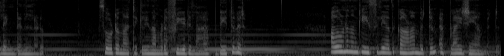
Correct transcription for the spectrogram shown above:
ലിങ്ക്ഡിനിലിടും സോ ഓട്ടോമാറ്റിക്കലി നമ്മുടെ ഫീഡിൽ ആ അപ്ഡേറ്റ് വരും. അതുകൊണ്ട് നമുക്ക് ഈസിലി അത് കാണാൻ പറ്റും അപ്ലൈ ചെയ്യാൻ പറ്റും.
